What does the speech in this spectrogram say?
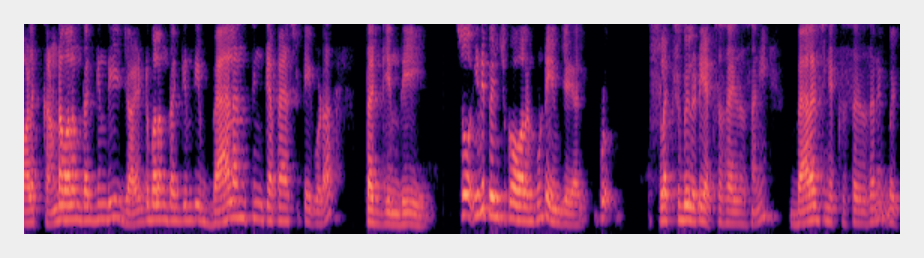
వాళ్ళకి కండ బలం తగ్గింది జాయింట్ బలం తగ్గింది బ్యాలెన్సింగ్ కెపాసిటీ కూడా తగ్గింది. సో ఇది పెంచుకోవాలనుకుంటే ఏం చేయాలి? ఇప్పుడు ఫ్లెక్సిబిలిటీ ఎక్సర్సైజెస్ అని బ్యాలెన్సింగ్ ఎక్సర్సైజెస్ అని మీరు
